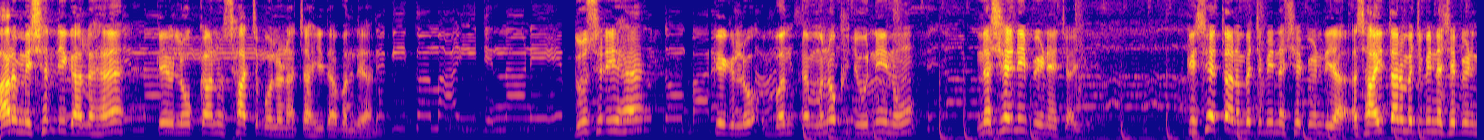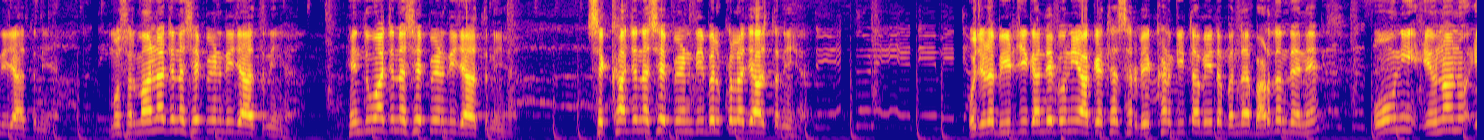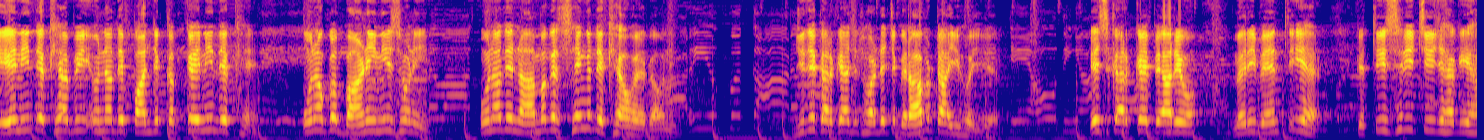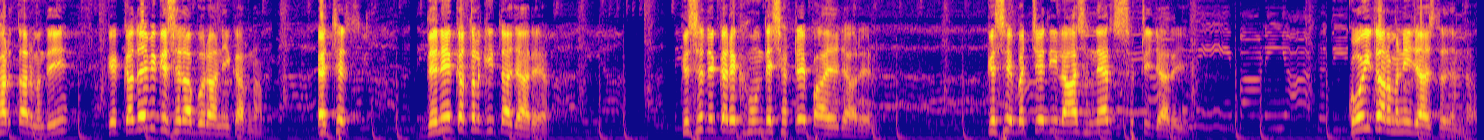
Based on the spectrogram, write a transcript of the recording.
ਹਰ mission ਦੀ ਗੱਲ ਹੈ ਕਿ ਲੋਕਾਂ ਨੂੰ ਸੱਚ ਬੋਲਣਾ ਚਾਹੀਦਾ ਬੰਦਿਆਂ ਨੂੰ। ਦੂਸਰੀ ਹੈ ਕਿ ਮਨੁੱਖ ਜੂਨੀ ਨੂੰ ਨਸ਼ੇ ਨਹੀਂ ਪੀਣੇ ਚਾਹੀਦੇ। ਕਿਸੇ ਧਰਮ ਵਿੱਚ ਵੀ ਨਸ਼ੇ ਪੀਣ ਦੀ ਆ ਧਰਮ ਵਿੱਚ ਵੀ ਨਸ਼ੇ ਪੀਣ ਦੀ ਇਜਾਜ਼ਤ ਨਹੀਂ ਹੈ। ਮੁਸਲਮਾਨਾਂ 'ਚ ਨਸ਼ੇ ਪੀਣ ਦੀ ਇਜਾਜ਼ਤ ਨਹੀਂ ਹੈ। ਹਿੰਦੂਆਂ 'ਚ ਨਸ਼ੇ ਪੀਣ ਦੀ ਇਜਾਜ਼ਤ ਨਹੀਂ ਹੈ। ਸਿੱਖਾਂ 'ਚ ਨਸ਼ੇ ਪੀਣ ਦੀ ਬਿਲਕੁਲ ਇਜਾਜ਼ਤ ਨਹੀਂ ਹੈ। ਉਹ ਜਿਹੜੇ ਵੀਰ ਜੀ ਕਹਿੰਦੇ ਵੀ ਉਹਨੇ ਅੱਗੇ ਇੱਥੇ ਸਰਵੇਖਣ ਕੀਤਾ ਵੀ ਤਾਂ ਬੰਦਾ ਵੜ ਦਿੰਦੇ ਨੇ ਉਹ ਨਹੀਂ, ਉਹਨਾਂ ਨੂੰ ਇਹ ਨਹੀਂ ਦੇਖਿਆ ਵੀ ਉਹਨਾਂ ਦੇ ਪੰਜ ਕੱਕੇ ਨਹੀਂ ਦੇਖੇ। ਉਹਨਾਂ ਕੋਲ ਬਾਣੀ ਨਹੀਂ ਸੁਣੀ। ਉਹਨਾਂ ਦੇ ਨਾਮ ਅਗਰ ਸਿੰਘ ਦੇਖਿਆ ਹੋਏਗਾ ਉਹਨੇ। ਜਿਹਦੇ ਕਰਕੇ ਅੱਜ ਤੁਹਾਡੇ ਚ ਗਿਰਾਵਟ ਆਈ ਹੋਈ ਹੈ। ਇਸ ਕਰਕੇ ਪਿਆਰਿਓ, ਮੇਰੀ ਬੇਨਤੀ ਹੈ ਕਿ ਤੀਸਰੀ ਚੀਜ਼ ਹੈਗੀ ਹਰ ਧਰਮ ਦੀ ਕਿ ਕਦੇ ਵੀ ਕਿਸੇ ਦਾ ਬੁਰਾ ਨਹੀਂ ਕਰਨਾ। ਇੱਥੇ ਦਿਨੇ ਕਤਲ ਕੀਤਾ ਜਾ ਰਿਹਾ। ਕਿਸੇ ਦੇ ਘਰੇ ਖੂਨ ਦੇ ਛੱਟੇ ਪਾਏ ਜਾ ਰਹੇ ਨੇ। ਕਿਸੇ ਬੱਚੇ ਦੀ ਲਾਸ਼ ਨਹਿਰ 'ਚ ਸੁੱਟੀ ਜਾ ਰਹੀ ਹੈ। ਕੋਈ ਧਰਮ ਨਹੀਂ ਇਜਾਜ਼ਤ ਦਿੰਦਾ।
